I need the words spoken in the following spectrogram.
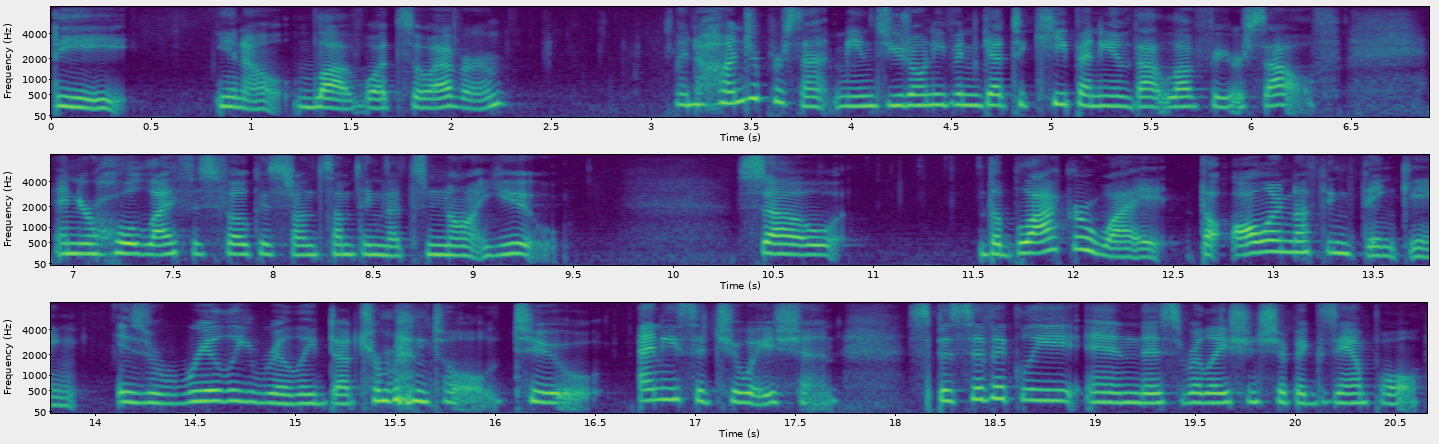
the, you know, love whatsoever. And 100% means you don't even get to keep any of that love for yourself. And your whole life is focused on something that's not you. So, the black or white, the all or nothing thinking is really, really detrimental to any situation. Specifically, in this relationship example,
